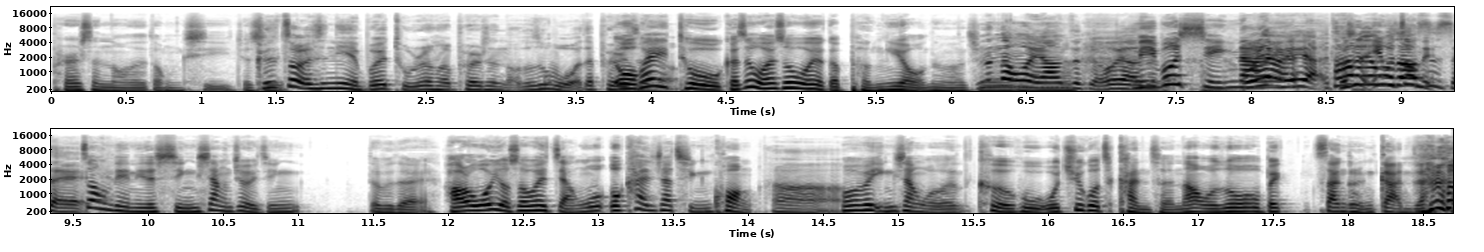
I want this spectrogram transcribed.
personal 的东西，就是可是是重点是你也不会吐任何 personal，都是我在 personal。我会吐，可是我会说我有个朋友呢，那那我也要这个，我也要這個你不行啊，我要我要，不是因为重点是谁重点你的形象就已经对不对？好了，我有时候会讲，我我看一下情况，啊会。不会影响我的客户？我去过坎城，然后我说我被三个人干这样。这 个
